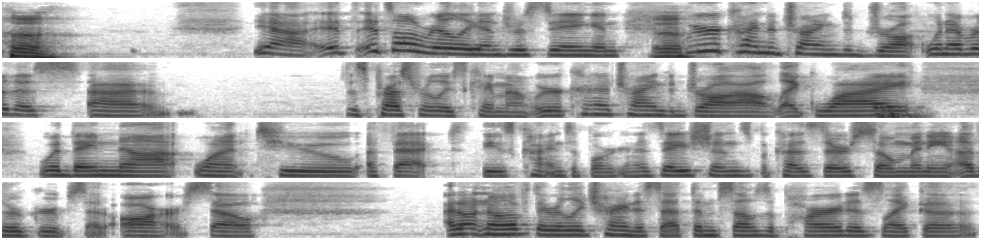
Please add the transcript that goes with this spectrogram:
Huh. Yeah, it's it's all really interesting, and Yeah. we were kind of trying to draw whenever this uh, this press release came out. We were kind of trying to draw out like why would they not want to affect these kinds of organizations because there's so many other groups that are. So I don't know if they're really trying to set themselves apart as like a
